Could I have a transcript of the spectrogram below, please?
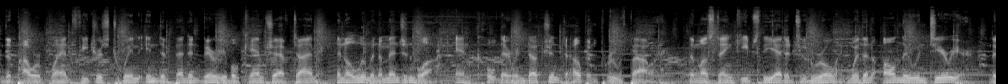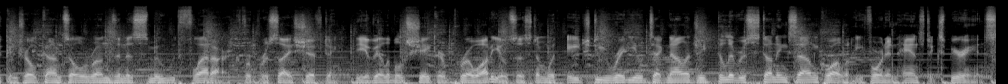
The power plant features twin independent variable camshaft timing, an aluminum engine block, and cold air induction to help improve power. The Mustang keeps the attitude rolling with an all-new interior. The control console runs in a smooth, flat arc for precise shifting. The available Shaker Pro audio system with HD radio technology delivers stunning sound quality for an enhanced experience,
